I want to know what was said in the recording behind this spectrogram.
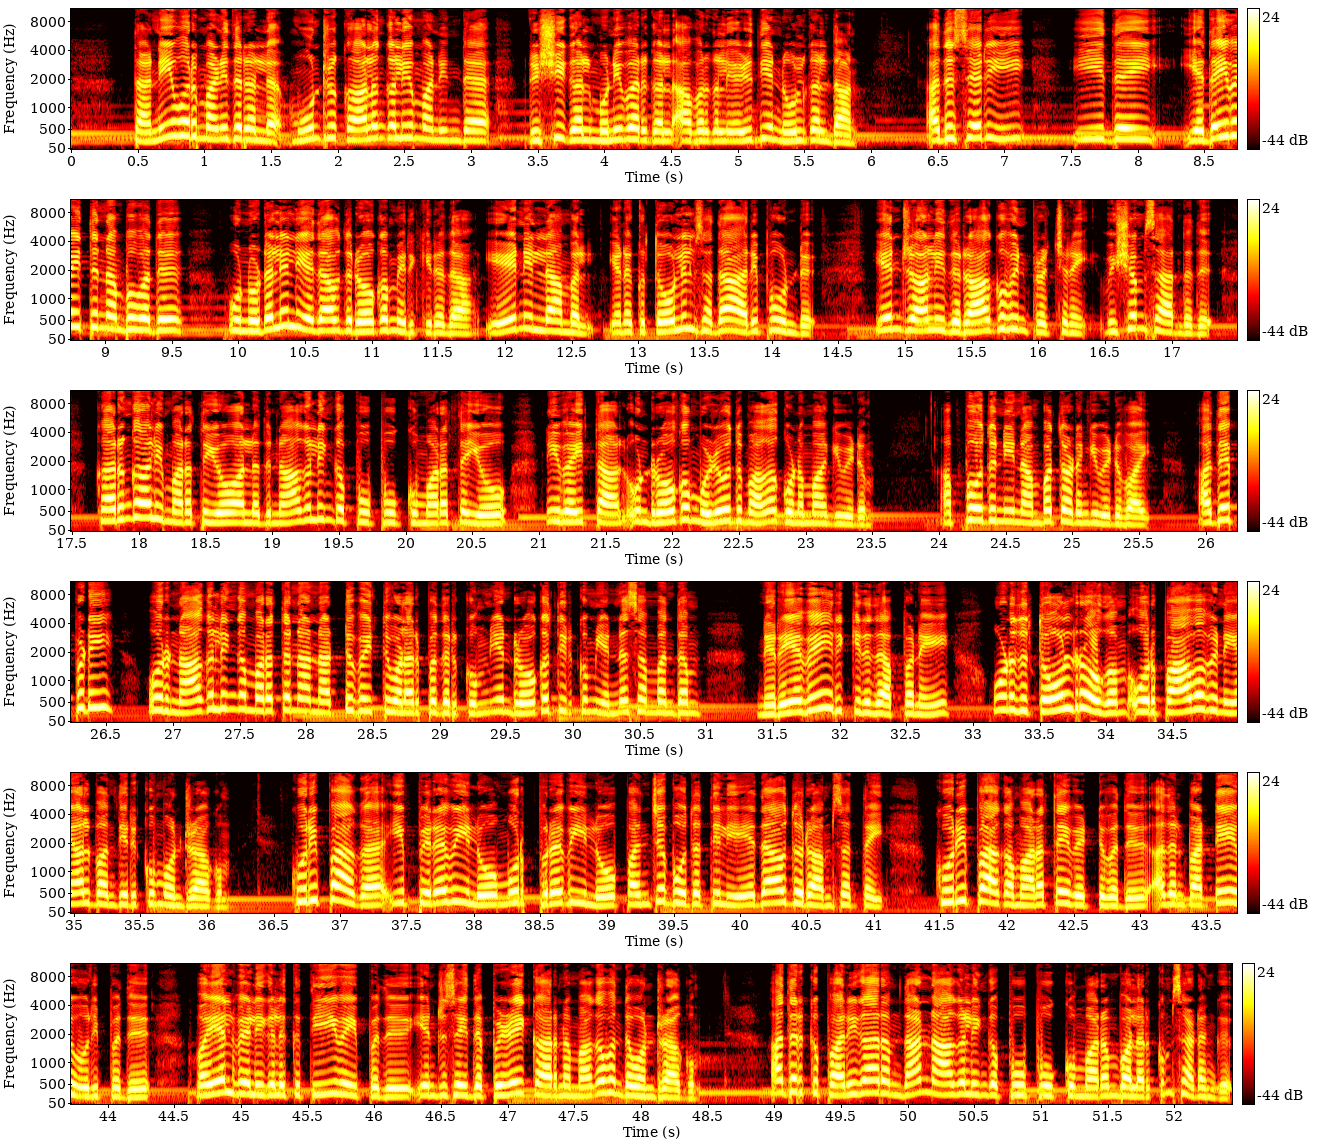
தனி ஒரு மனிதர் அல்ல மூன்று காலங்களையும் அணிந்த ரிஷிகள் முனிவர்கள் அவர்கள் எழுதிய நூல்கள்தான். அது சரி இதை எதை வைத்து நம்புவது? உன் உடலில் ஏதாவது ரோகம் இருக்கிறதா? ஏன் இல்லாமல்? எனக்கு தோளில் சதா அரிப்பு உண்டு. என்றால் இது ராகுவின் பிரச்சனை விஷம் சார்ந்தது. கருங்காலி மரத்தையோ அல்லது நாகலிங்க பூ பூக்கும் மரத்தையோ நீ வைத்தால் உன் ரோகம் முழுவதுமாக குணமாகிவிடும். அப்போது நீ நம்பத் தொடங்கி விடுவாய். அதெப்படி? ஒரு நாகலிங்க மரத்தை நான் நட்டு வைத்து வளர்ப்பதற்கும் என் ரோகத்திற்கும் என்ன சம்பந்தம்? நிறையவே இருக்கிறது அப்பனே. உனது தோல் ரோகம் ஒரு பாவவினையால் வந்திருக்கும் ஒன்றாகும். குறிப்பாக இப்பிறவியிலோ முற்பிறவியிலோ பஞ்சபூதத்தில் ஏதாவது ஒரு அம்சத்தை குறிப்பாக மரத்தை வெட்டுவது அதன் பட்டையை உரிப்பது வயல்வெளிகளுக்கு தீ வைப்பது என்று செய்த பிழை காரணமாக வந்த ஒன்றாகும். அதற்கு பரிகாரம்தான் நாகலிங்க பூ பூக்கும் மரம் வளர்க்கும் சடங்கு.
